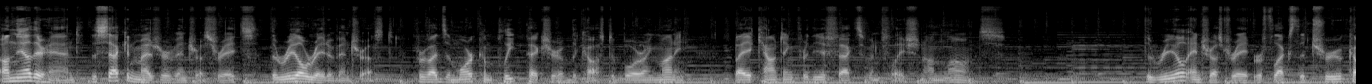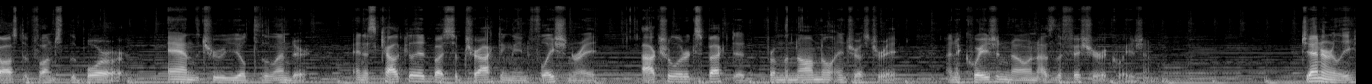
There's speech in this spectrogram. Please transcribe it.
On the other hand, the second measure of interest rates, the real rate of interest, provides a more complete picture of the cost of borrowing money by accounting for the effects of inflation on loans. The real interest rate reflects the true cost of funds to the borrower and the true yield to the lender, and is calculated by subtracting the inflation rate, actual or expected, from the nominal interest rate, an equation known as the Fisher equation. Generally,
